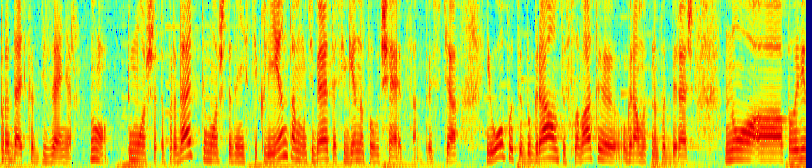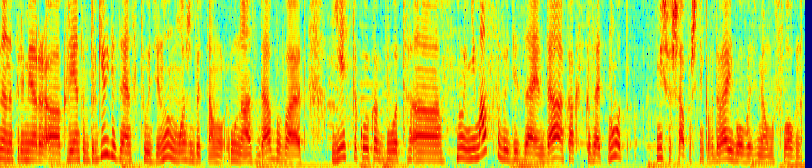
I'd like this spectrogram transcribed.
продать как дизайнер. Ну, ты можешь это продать, ты можешь это донести клиентам, у тебя это офигенно получается. То есть у тебя и опыт, и бэкграунд, и слова ты грамотно подбираешь. Но а, половина, например, а, клиентов других дизайн-студий, ну, может быть, там у нас, да, бывает, есть такой как бы вот, а, ну, не массовый дизайн, да, а как сказать, ну, вот Миша Шапошников, давай его возьмем условно.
